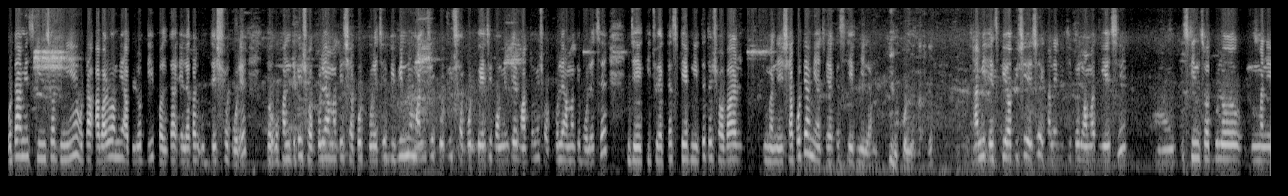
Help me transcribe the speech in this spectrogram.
ওটা আমি স্ক্রিনশট নিয়ে ওটা আবারও আমি আপলোড দিই ফলতা এলাকার উদ্দেশ্য করে। তো ওখান থেকে সকলে আমাকে সাপোর্ট করেছে। বিভিন্ন মানুষের প্রচুর সাপোর্ট পেয়েছি। কমেন্টের মাধ্যমে সকলে আমাকে বলেছে যে কিছু একটা স্টেপ নিতে। তো সবার মানে সাপোর্টে আমি আজকে একটা স্টেপ নিলাম। আমি এসপি অফিসে এসে এখানে লিখিত জমা দিয়েছি। স্ক্রিনশটগুলো মানে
